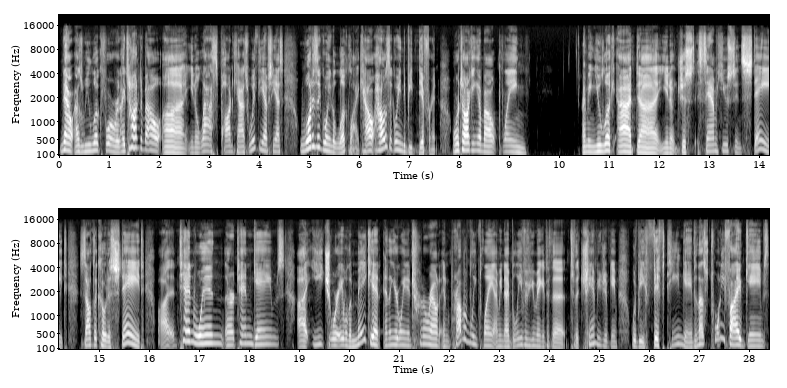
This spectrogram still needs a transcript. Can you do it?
Now as we look forward i talked about uh, you know last podcast with the fcs what is it going to look like? How how is it going to be different? We're talking about playing I mean, you look at uh, you know just Sam Houston State, South Dakota State, uh, ten win or ten games uh, each were able to make it, and then you're going to turn around and probably play. I mean, I believe if you make it to the to the championship game, would be 15 games, and that's 25 games,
